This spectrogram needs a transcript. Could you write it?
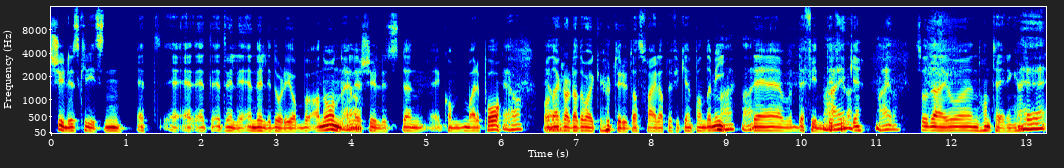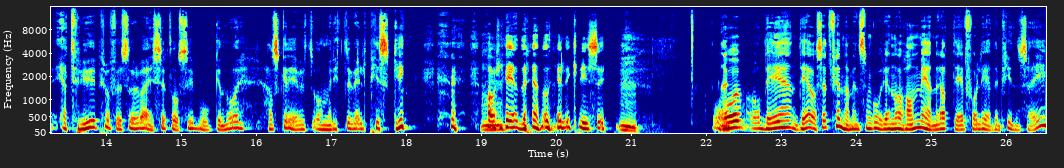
Skyldes krisen et, et, et, veldig, en veldig dårlig jobb av noen, Ja. eller skyldes den kom den bare på? Ja, Og det er klart at det var ikke Hurtigrutas feil at vi fikk en pandemi. Nei, nei. Det definitivt Nei da. ikke. Nei da. Så det er jo en håndtering her. Eh, Jeg tror professor Weiseth også i boken vår har skrevet om rituell pisking av ledere når det gjelder kriser. Mm. Og, og det, det er også et fenomen som går igjen, og han mener at det får lederen finne seg i,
